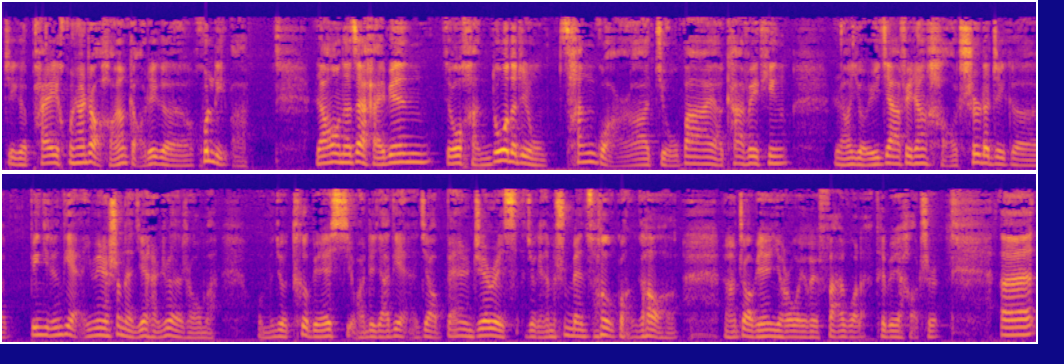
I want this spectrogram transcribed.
这个拍婚纱照，好像搞这个婚礼吧。然后呢，在海边有很多的这种餐馆啊、酒吧呀、咖啡厅，然后有一家非常好吃的这个冰激凌店，因为是圣诞节很热的时候嘛。我们就特别喜欢这家店，叫 Ben Jerry's，就给他们顺便做个广告哈。然后照片一会儿我也会发过来，特别好吃。呃，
